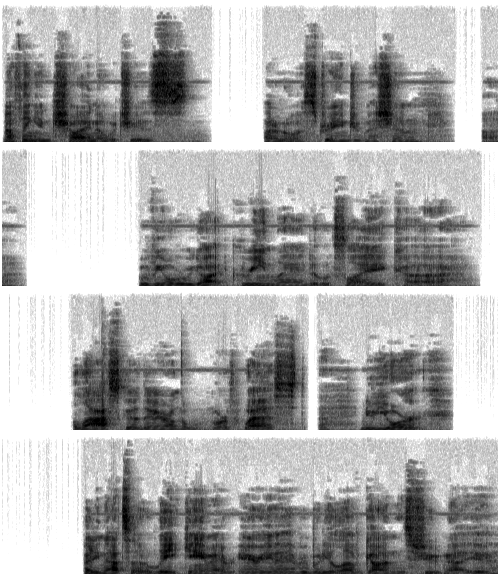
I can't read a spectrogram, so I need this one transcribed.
nothing in China, which is I don't know a strange omission. Uh, moving over, we got Greenland, it looks like. Uh, Alaska there on the northwest. Uh, New York. betting that's a late game area. Everybody will have guns shooting at you.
